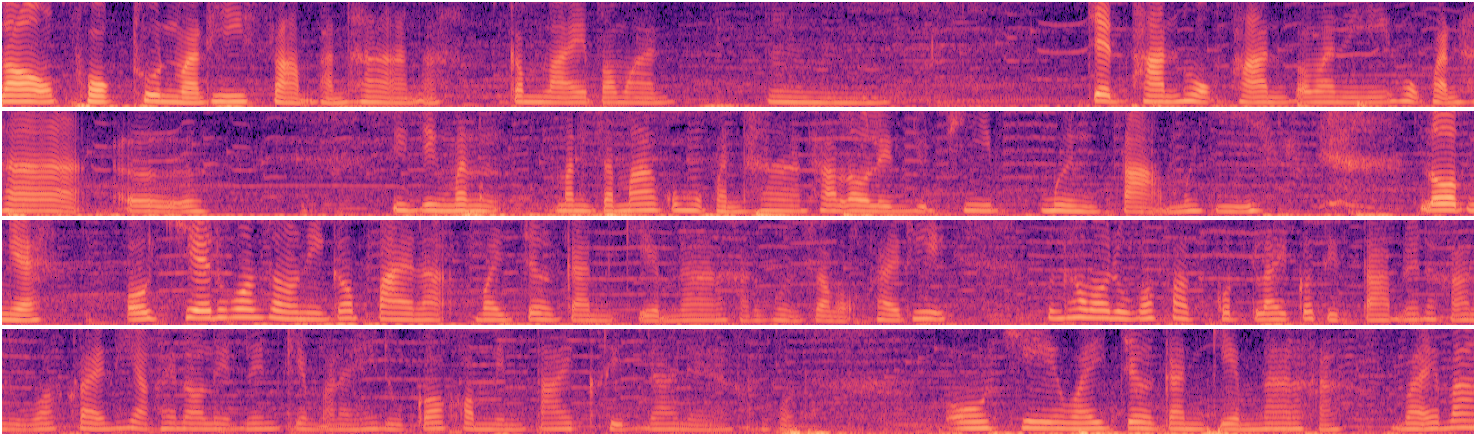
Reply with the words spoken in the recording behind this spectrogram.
เราพกทุนมาที่สามพันห้านะกำไรประมาณ อืมเจ็ดพันหกพันประมาณนี้หกพันห้าเออ จริง ๆ มันมันจะมากกว่าหกพันห้าถ้าเราเล่นอยู่ที่หมื่นสามเมื่อกี้โลภไงโอเค ทุกคนสำหรับนี้ก็ไปละไว้เจอกันเกมหน้านะคะ ทุกคนสำหรับใครที่ พิ่งเข้ามาดูก็ฝากกดไลค์กดติดตามด้วยนะคะ หรือว่าใครที่อยากให้เราเล่นเล่นเกมอะไรให้ดูก็คอมเมนต์ใต้คลิปได้เลยนะคะทุกคน โอเคไว้เจอกันเกมหน้านะคะบายบา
